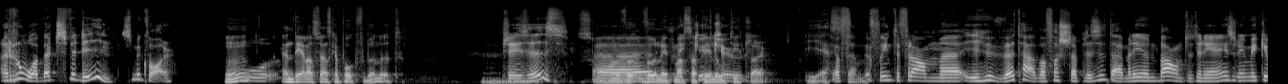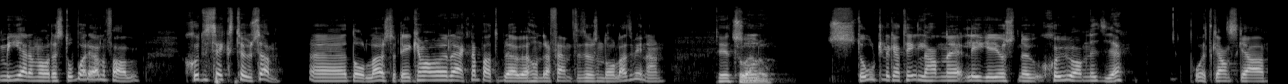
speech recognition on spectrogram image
Robert Svedin som är kvar. mm, Och- en del av Svenska Pokerförbundet. Precis. Som har Eh, vunnit massa. PLO-titlar i Jag, SM. jag får inte fram eh, i huvudet här vad första priset är, men det är ju en Bounty-turnering så det är mycket mer än vad det står i alla fall. 76 000 eh, dollar, så det kan man väl räkna på att det blir över 150 000 dollar till vinnaren. Det tror jag så- nog. Stort lycka till. Han eh, ligger just nu 7 av 9 på ett ganska,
